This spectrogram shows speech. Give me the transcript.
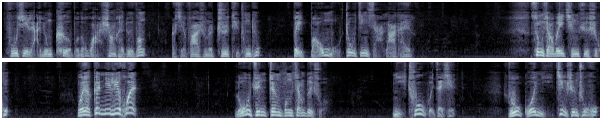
夫妻俩用刻薄的话伤害对方，而且发生了肢体冲突，被保姆周金霞拉开了。宋小薇情绪失控：“我要跟你离婚。”卢军针锋相对说：“你出轨在先。”如果你净身出户，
